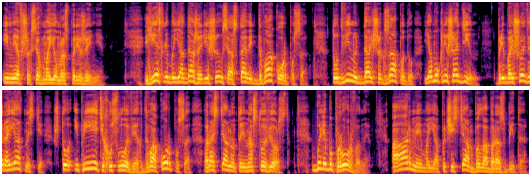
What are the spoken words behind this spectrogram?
имевшихся в моем распоряжении? Если бы я даже решился оставить два корпуса, то двинуть дальше к западу я мог лишь один, при большой вероятности, что и при этих условиях два корпуса, растянутые на сто верст, были бы прорваны, а армия моя по частям была бы разбита.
